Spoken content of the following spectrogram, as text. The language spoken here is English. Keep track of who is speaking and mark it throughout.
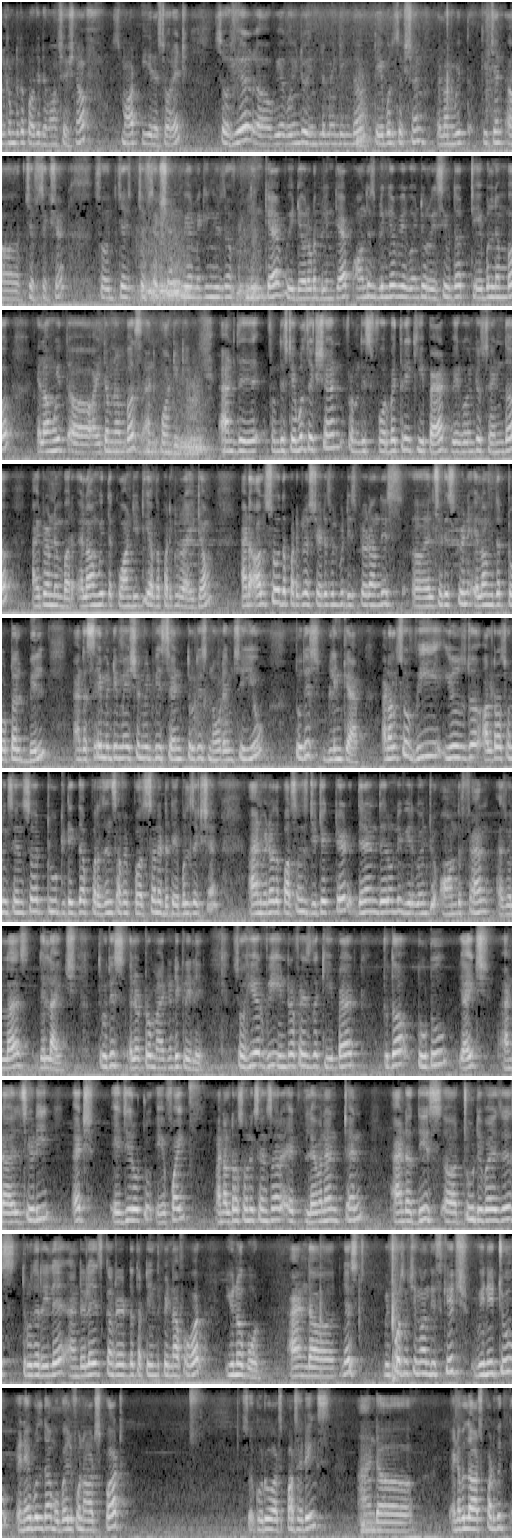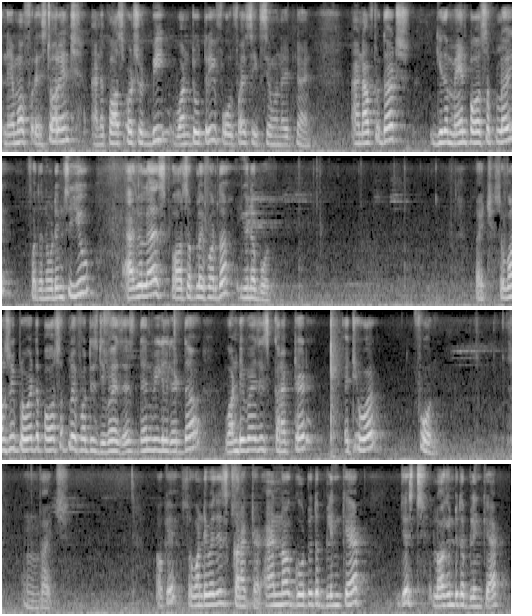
Speaker 1: welcome to the project demonstration of smart e-restaurant so here uh, we are going to implementing the table section along with kitchen uh, chef section. So chef section we are making use of Blynk app. We developed a Blynk app. On this Blynk app we are going to receive the table number along with uh, item numbers and quantity. And the from this table section from this 4 by 3 keypad we are going to send the item number along with the quantity of the particular item. And also the particular status will be displayed on this uh, LCD screen along with the total bill. And the same intimation will be sent through this node MCU to this Blynk app. And also we used ultrasonic sensor to detect the presence of a person at the table section and whenever the person is detected then and there only we are going to on the fan as well as the lights through this electromagnetic relay. So here we interface the keypad to the 2 to 8 and a LCD at A0 to A5 and ultrasonic sensor at 11 and 10 and uh, these uh, two devices through the relay and relay is connected to the 13th pin of our Uno board. And uh, just before switching on this switch we need to enable the mobile phone hotspot so go to hotspot settings and uh, enable the hotspot with name of restaurant and the password should be 123456789 and after that give the main power supply for the node MCU as well as power supply for the Uno board right. So once we provide the power supply for these devices then we will get the one device is connected at your phone. Mm, right okay so one device is connected. And now go to the Blynk app. Just log into the Blynk app.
